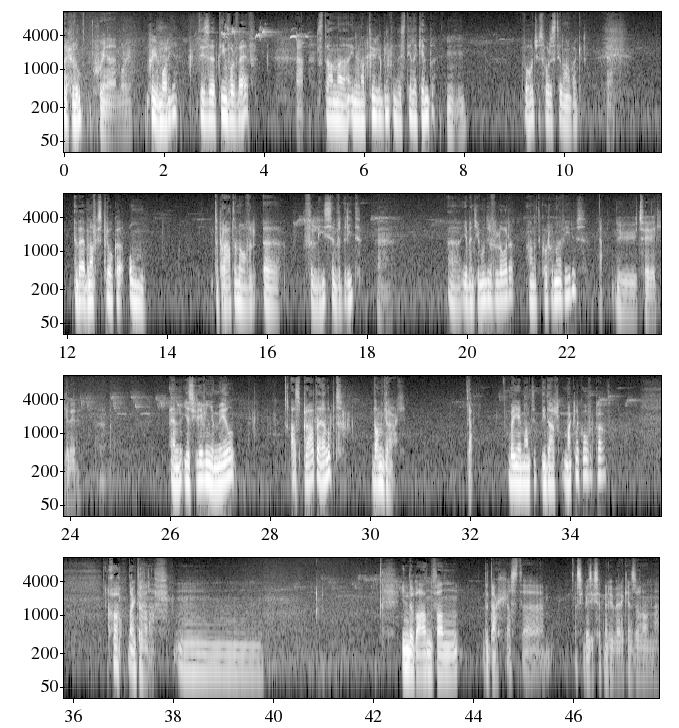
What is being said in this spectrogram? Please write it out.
Dag Roel. Goedemorgen. Goedemorgen. Het is uh, tien voor vijf. Ja. We staan uh, in een natuurgebied in de Stille Kempen. Mm -hmm. Vogeltjes worden stilaan wakker. Ja. En wij hebben afgesproken om te praten over uh, verlies en verdriet. -huh. je bent je moeder verloren aan het coronavirus. Ja, nu twee weken geleden. En je schreef in je mail: als praten helpt, dan graag. Ja. Ben je iemand die daar makkelijk over praat? Goh, hangt er vanaf. Mm. In de waan van de dag, als, het, uh, als je bezig bent met je werk en zo, dan uh,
